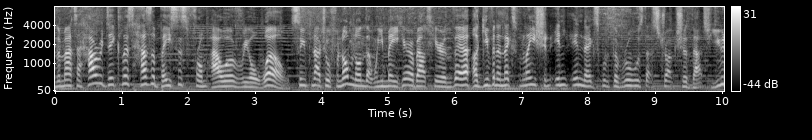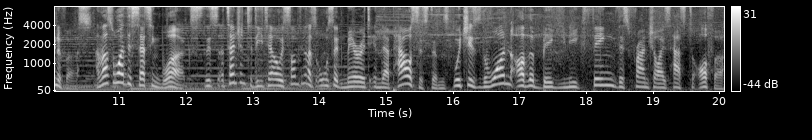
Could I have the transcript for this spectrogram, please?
no matter how ridiculous, has a basis from our real world. Supernatural phenomenon that we may hear about here and there are given an explanation in Index with the rules that structure that universe. And that's why this setting works. This attention to detail is something that's also mirrored in their power systems, which is the one other big unique thing this franchise has to offer.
